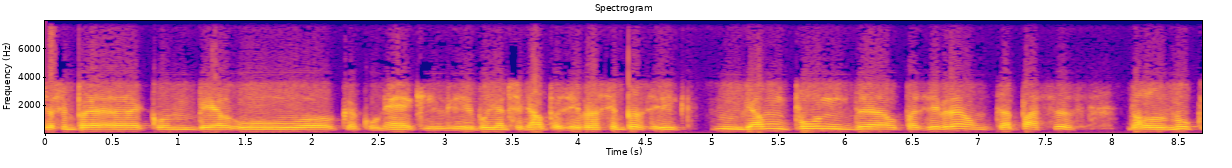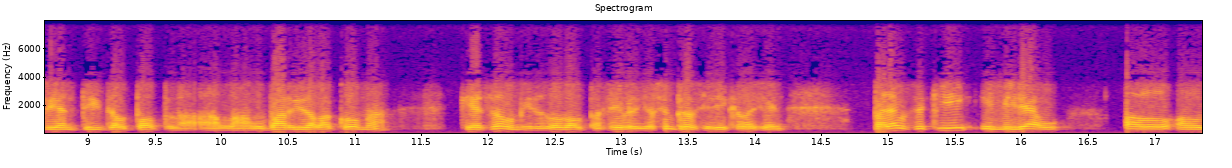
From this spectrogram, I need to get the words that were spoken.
jo sempre, quan ve algú que conec i li vull ensenyar el pessebre, sempre els dic, hi ha un punt del pessebre on te passes del nucli antic del poble al, al barri de la Coma, que és el mirador del pessebre. Jo sempre els dic a la gent, pareu aquí i mireu el, el,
